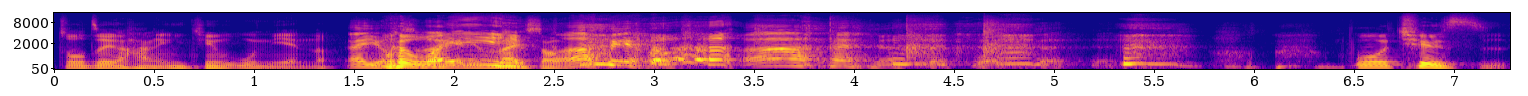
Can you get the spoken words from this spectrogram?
做这个行业已经五年了。哎呦，我给你拍手啊！不过确实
